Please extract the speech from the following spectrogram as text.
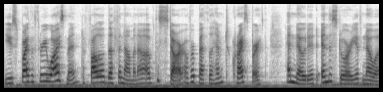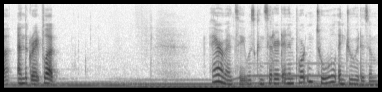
used by the three wise men to follow the phenomena of the star over Bethlehem to Christ's birth, and noted in the story of Noah and the great flood. Aeromancy was considered an important tool in Druidism.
